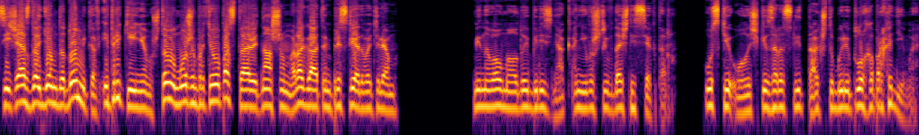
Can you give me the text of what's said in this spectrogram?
Сейчас дойдем до домиков и прикинем, что мы можем противопоставить нашим рогатым преследователям. Миновал молодой березняк, они вошли в дачный сектор. Узкие улочки заросли так, что были плохо проходимы.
